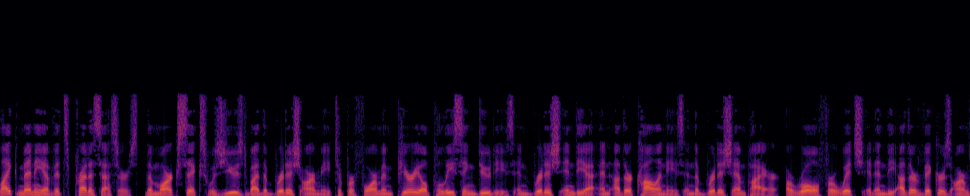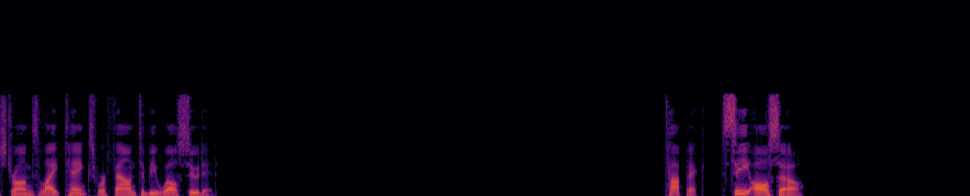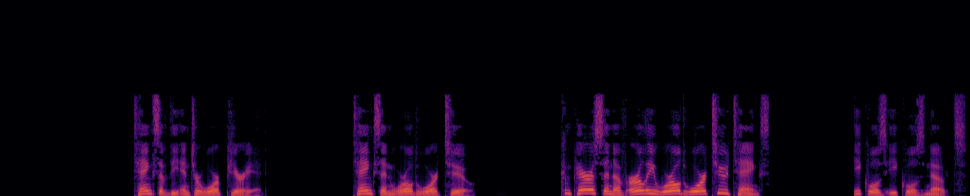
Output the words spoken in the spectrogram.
Like many of its predecessors, the Mark VI was used by the British Army to perform imperial policing duties in British India and other colonies in the British Empire, a role for which it and the other Vickers Armstrongs light tanks were found to be well suited. Topic. See also Tanks of the interwar period Tanks in World War II Comparison of early World War II tanks Notes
